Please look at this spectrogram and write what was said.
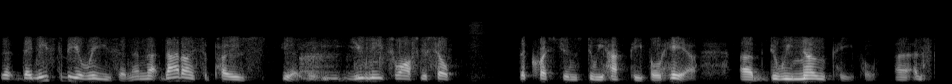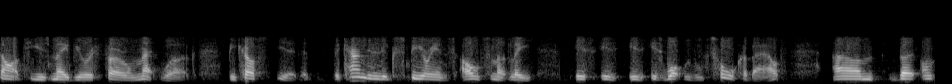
There needs to be a reason, and that, that I suppose you, know, you need to ask yourself the questions: Do we have people here? Um, do we know people? Uh, and start to use maybe a referral network because you know, the candidate experience ultimately is, is, is what we will talk about. Um, but on,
